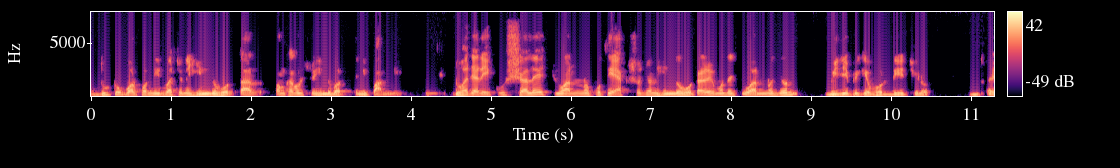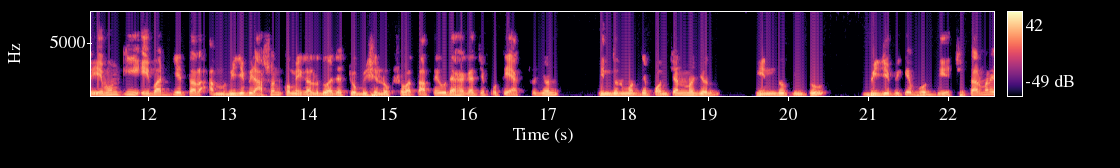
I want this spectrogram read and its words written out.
দুটো পরপর নির্বাচনে হিন্দু ভোট, তার সংখ্যাগরিষ্ঠ হিন্দু ভোট তিনি পাননি। দু সালে চুয়ান্ন প্রতি একশো জন হিন্দু ভোটারের মধ্যে চুয়ান্ন জন বিজেপিকে ভোট দিয়েছিল। এমনকি এবার যে তার বিজেপির আসন কমে গেল দু হাজার চব্বিশের লোকসভা, তাতেও দেখা গেছে প্রতি একশো জন হিন্দুর মধ্যে পঞ্চান্ন জন হিন্দু কিন্তু বিজেপিকে ভোট দিয়েছে। তার মানে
